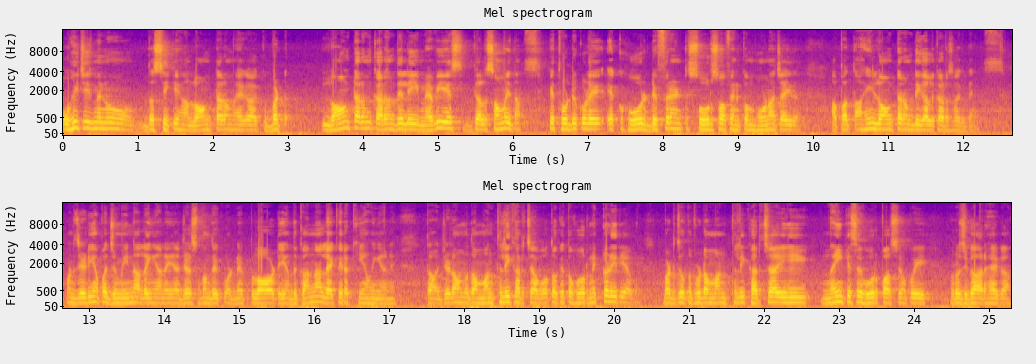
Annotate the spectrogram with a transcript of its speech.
ਉਹੀ ਚੀਜ਼ ਮੈਨੂੰ ਦੱਸੀ ਕਿ ਹਾਂ ਲੌਂਗ ਟਰਮ ਹੈਗਾ ਬਟ ਲੌਂਗ ਟਰਮ ਕਰਨ ਦੇ ਲਈ ਮੈਂ ਵੀ ਇਸ ਗੱਲ ਸਮਝਦਾ ਕਿ ਤੁਹਾਡੇ ਕੋਲੇ ਇੱਕ ਹੋਰ ਡਿਫਰੈਂਟ ਸੋਰਸ ਆਫ ਇਨਕਮ ਹੋਣਾ ਚਾਹੀਦਾ। ਆਪਾਂ ਤਾਂ ਹੀ ਲੌਂਗ ਟਰਮ ਦੀ ਗੱਲ ਕਰ ਸਕਦੇ ਹਾਂ। ਹੁਣ ਜਿਹੜੀਆਂ ਆਪਾਂ ਜ਼ਮੀਨਾਂ ਲਈਆਂ ਨੇ ਜਾਂ ਜਿਸ ਬੰਦੇ ਕੋਲ ਨੇ ਪਲਾਟ ਜਾਂ ਦੁਕਾਨਾਂ ਲੈ ਕੇ ਰੱਖੀਆਂ ਹੋਈਆਂ ਨੇ ਤਾਂ ਜਿਹੜਾ ਉਹਨਾਂ ਦਾ ਮੰਥਲੀ ਖਰਚਾ ਵਾ ਉਹ ਤਾਂ ਕਿਤੋਂ ਹੋਰ ਨਿਕਲ ਹੀ ਰਿਹਾ ਵਾ। ਬਟ ਜਦੋਂ ਤੁਹਾਡਾ ਮੰਥਲੀ ਖਰਚਾ ਹੀ ਨਹੀਂ ਕਿਸੇ ਹੋਰ ਪਾਸਿਓਂ ਕੋਈ ਰੋਜ਼ਗਾਰ ਹੈਗਾ,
